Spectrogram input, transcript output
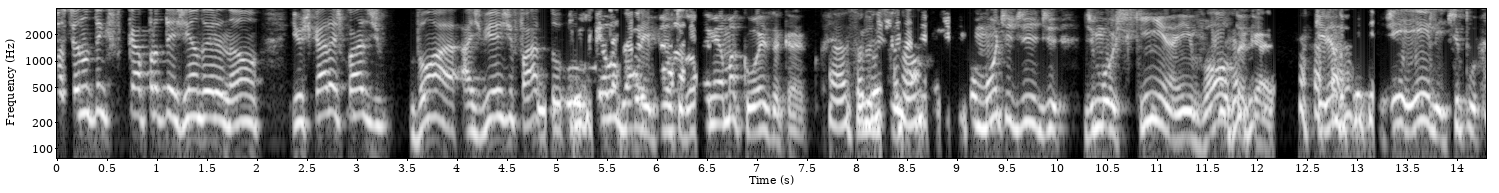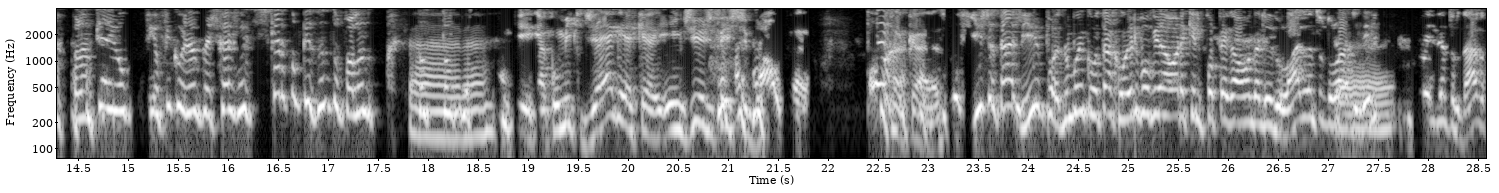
Você não tem que ficar protegendo ele, não. E os caras quase vão a- às vias de fato. Tudo que é lugar. Em Portugal é a mesma coisa, cara. É, Quando sabia isso não. fica um monte de, de, de mosquinha em volta, cara. Querendo proteger ele, tipo, falando, cara, eu, eu fico olhando para esses caras e falo, esses caras estão pensando, estão falando tão, tão, com, quem? com o Mick Jagger, que é em dia de festival, cara. Porra, cara, o ficha tá ali, pô. Não vou encontrar com ele, vou ver a hora que ele for pegar a onda ali do lado, dentro do lado É. dele, ele dentro d'água.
